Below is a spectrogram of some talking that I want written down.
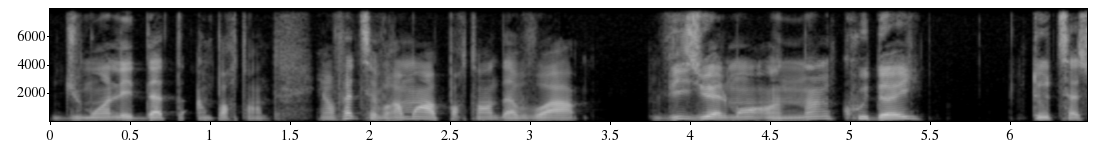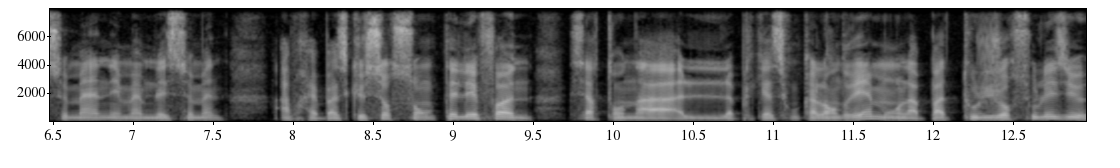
du moins les dates importantes. Et en fait, c'est vraiment important d'avoir visuellement en un coup d'œil toute sa semaine et même les semaines après. Parce que sur son téléphone, certes, on a l'application calendrier, mais on ne l'a pas tous les jours sous les yeux.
